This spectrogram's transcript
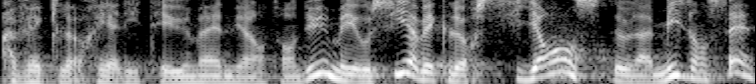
avec leur réalité humaine bien entendu, mais aussi avec leur science de la mise en scène.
